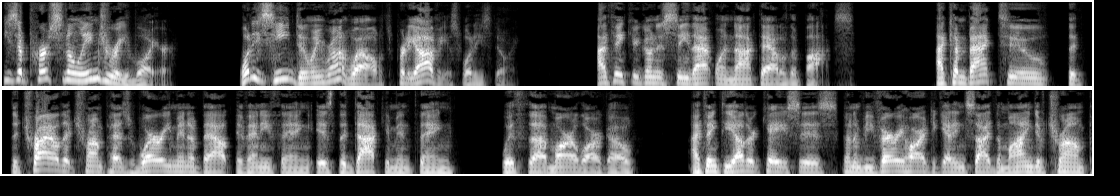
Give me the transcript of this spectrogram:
he's a personal injury lawyer. What is he doing wrong? Well, it's pretty obvious what he's doing. I think you're going to see that one knocked out of the box. I come back to the, the trial that Trump has worryment about, if anything, is the document thing with uh, Mar-a-Lago. I think the other case is going to be very hard to get inside the mind of Trump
